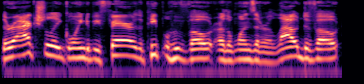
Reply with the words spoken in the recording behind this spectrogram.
they're actually going to be fair. The people who vote are the ones that are allowed to vote,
